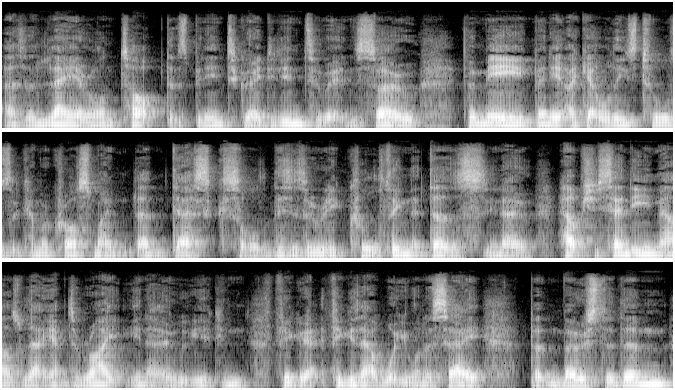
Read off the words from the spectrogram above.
as a layer on top that's been integrated into it and so for me many i get all these tools that come across my um, desk so this is a really cool thing that does you know helps you send emails without you having to write you know you can figure out, figures out what you want to say but most of them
